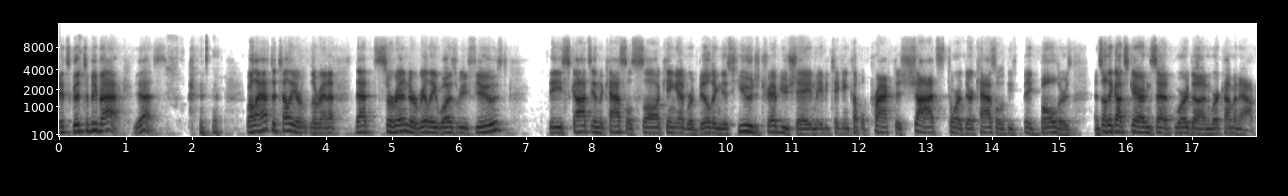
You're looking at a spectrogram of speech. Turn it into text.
It's good to be back. Yes. well, I have to tell you, Lorena, that surrender really was refused. The Scots in the castle saw King Edward building this huge trebuchet and maybe taking a couple practice shots toward their castle with these big boulders. And so they got scared and said, We're done, we're coming out.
